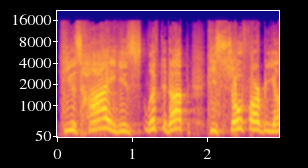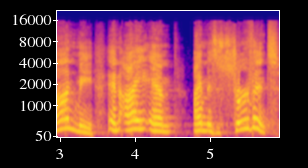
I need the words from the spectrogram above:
He is high, he's lifted up, he's so far beyond me, and I am I'm his servant.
